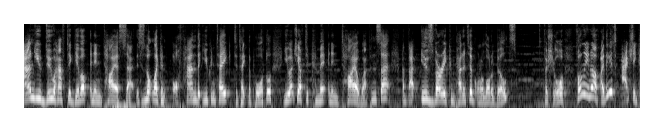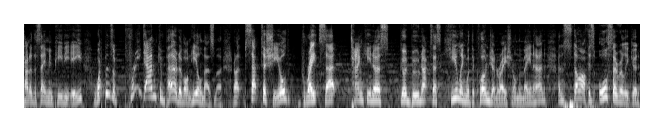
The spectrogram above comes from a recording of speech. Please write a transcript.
and you do have to give up an entire set. This is not like an offhand that you can take to take the portal. You actually have to commit an entire weapon set, and that is very competitive on a lot of builds for sure. Funnily enough, I think it's actually kind of the same in PvE. Weapons are pretty damn competitive on Heal Mesmer. Right, Scepter Shield, great set. Tankiness, good boon access, healing with the clone generation on the main hand, and Staff is also really good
